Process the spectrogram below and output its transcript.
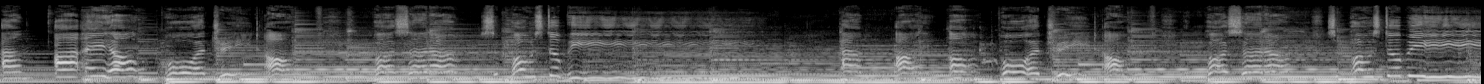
Am I a portrait of the person I'm supposed to be? Am I a portrait of the person I'm supposed to be?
